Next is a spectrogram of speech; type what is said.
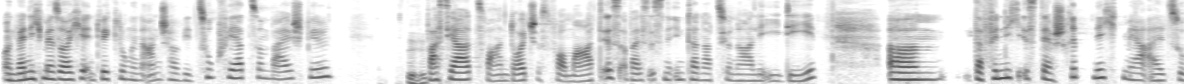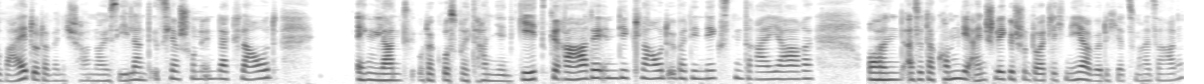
Und wenn ich mir solche Entwicklungen anschaue, wie Zugpferd zum Beispiel, mhm. was ja zwar ein deutsches Format ist, aber es ist eine internationale Idee, ähm, da finde ich, ist der Schritt nicht mehr allzu weit. Oder wenn ich schaue, Neuseeland ist ja schon in der Cloud. England oder Großbritannien geht gerade in die Cloud über die nächsten drei Jahre. Und also da kommen die Einschläge schon deutlich näher, würde ich jetzt mal sagen.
